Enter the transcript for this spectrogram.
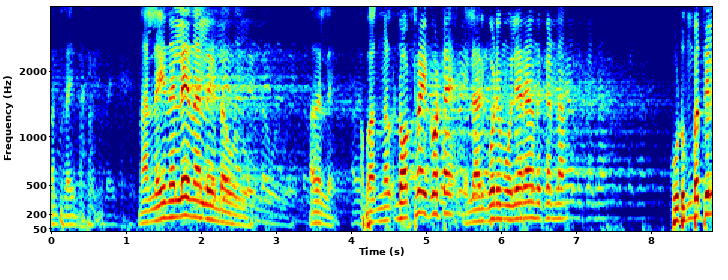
മനസ്സിലായി. നല്ലതിനല്ലേ നല്ല ഉണ്ടാവുള്ളൂ. അതല്ലേ? അപ്പൊ നിങ്ങൾ ഡോക്ടർ ആയിക്കോട്ടെ എല്ലാരും കൂടി മൂല്യരാൻ നിൽക്കണ്ട. കുടുംബത്തിൽ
